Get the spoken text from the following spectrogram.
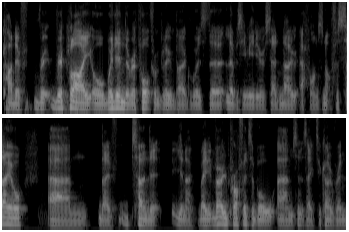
kind of re- reply or within the report from Bloomberg was that Liberty Media have said no, F1's not for sale. Um, they've turned it, you know, made it very profitable um, since they took over in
